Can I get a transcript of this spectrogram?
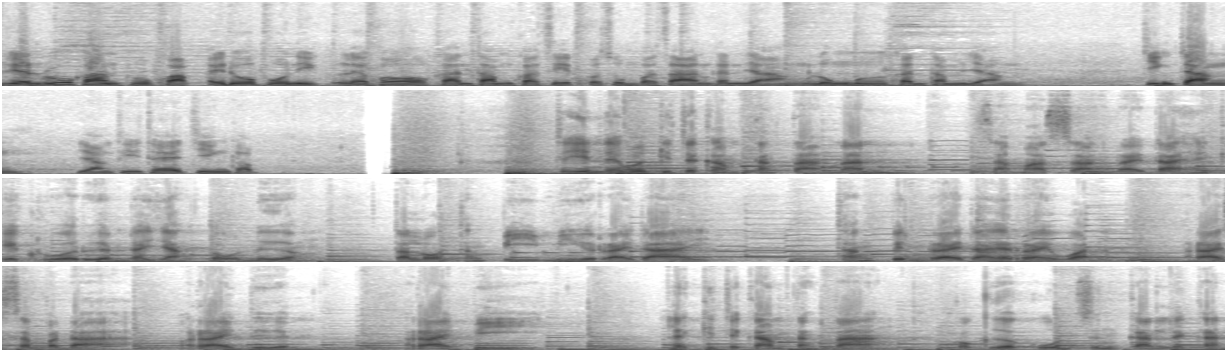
เรียนรู้การปลูกฝักไอโดโปนิก และก็การทำเกษตรผสมผสานกันอย่าง ลงมือกันทำอย่างจริงจังอย่างที่แท้จริงครับ จะเห็นได้ว่ากิจกรรมต่างๆนั้น สามารถสร้างรายได้ให้แก่ครัวเรือนได้อย่างต่อเนื่อง ตลอดทั้งปีมีรายได้ ทั้งเป็นรายได้รายวัน รายสัปดาห์ รายเดือน รายปี และกิจกรรมต่างๆ ก็เกื้อกูลซึ่งกันและกัน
